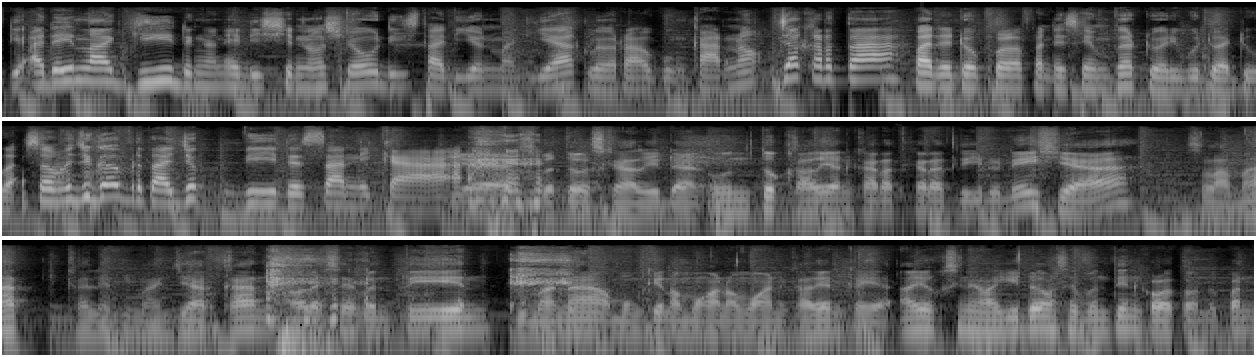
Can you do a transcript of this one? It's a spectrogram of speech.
diadain lagi dengan additional show di Stadion Madia Gelora Bung Karno Jakarta pada 28 Desember 2022 Sama juga bertajuk Be The Sun nih kak. Yes, betul sekali. Dan untuk kalian karat-karat di Indonesia Selamat, kalian dimanjakan oleh Seventeen Di mana mungkin omongan-omongan kalian kayak Ayo ke sini lagi dong Seventeen. Kalau tahun depan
